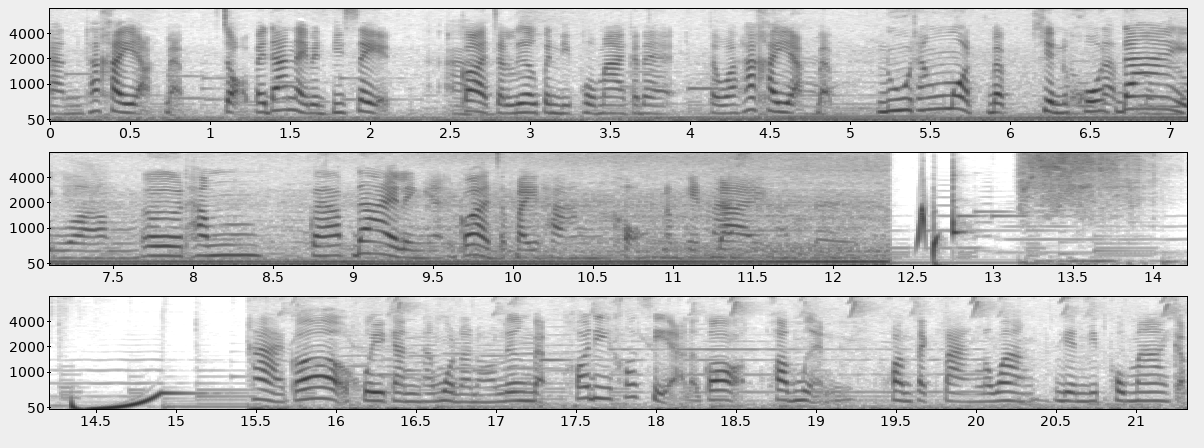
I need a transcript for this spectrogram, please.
กัน ถ้าใครอยากแบบเจาะไปด้านไหนเป็นพิเศษก็อาจจะเลือกเป็นดิโพมาก็ได้ แต่ว่าถ้าใครอยากแบบรู้ทั้งหมดแบบเขียนโค้ดได้ รวมเออทำกราฟได้อะไรเงี้ย ก็อาจจะไปทางของน้ำเพชรได้มา ค่ะก็คุยกันทั้งหมดแล้วเนาะเรื่องแบบข้อดีข้อเสีย แล้วก็ความเหมือนความแตกต่างระหว่างเรียนดิโพมากับ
